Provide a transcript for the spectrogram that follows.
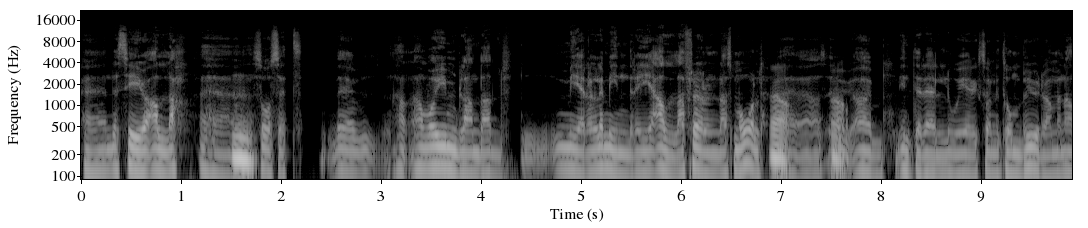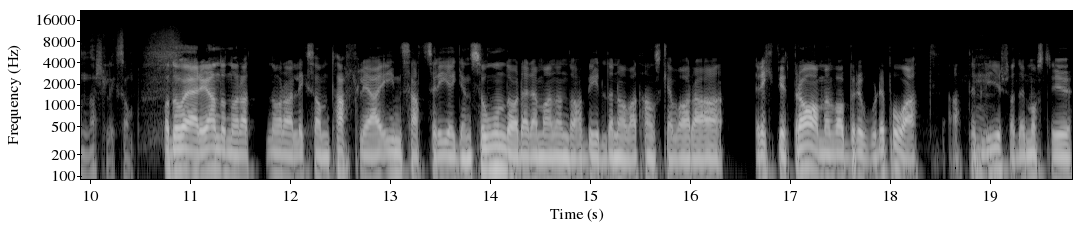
Eh, Det ser ju alla, eh, Mm. så sett. Det, han, han var ju inblandad mer eller mindre i alla Frölundas mål. Ja, Eh, alltså, ja. ja, inte det Louis Eriksson i tom bur, då, men annars liksom. Och då är det ju ändå några, några liksom taffliga insatser i egen zon då, där man ändå har bilden av att han ska vara riktigt bra. Men vad beror det på att, att det Mm. blir så? Det måste ju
